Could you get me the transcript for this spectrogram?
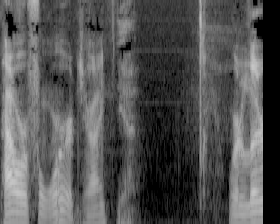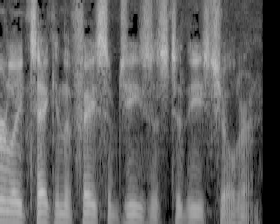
powerful words, right? Yeah. We're literally taking the face of Jesus to these children.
